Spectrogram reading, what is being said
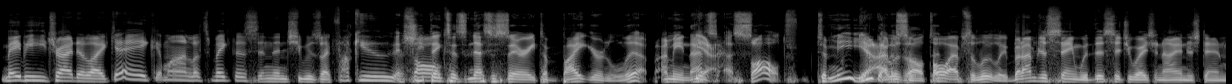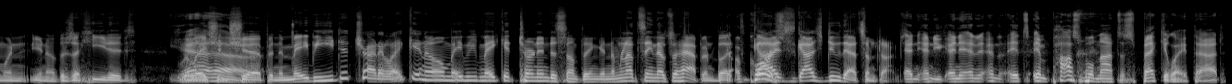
Maybe he tried to like, hey, come on, let's make this, and then she was like, "Fuck you." and she assault." thinks it's necessary to bite your lip. I mean, that's Yeah. assault. To me, you yeah, got I was assaulted. Oh, absolutely. But I'm just saying, with this situation, I understand when you know there's a heated Yeah. relationship, and then maybe he did try to like you know maybe make it turn into something. And I'm not saying that's what happened, but Of guys course. guys do that sometimes. and and you and, and and it's impossible not to speculate that,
